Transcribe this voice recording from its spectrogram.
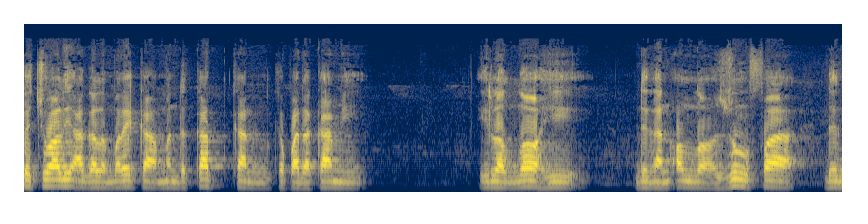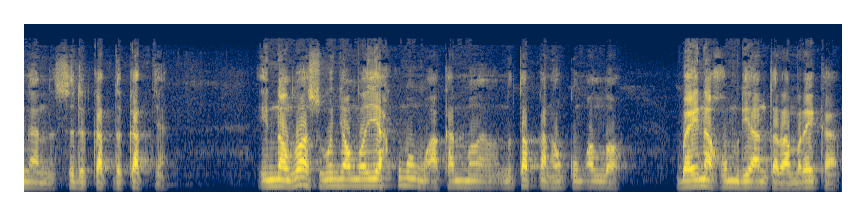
kecuali agar mereka mendekatkan kepada kami ilallahi dengan Allah zulfa dengan sedekat-dekatnya. Inna Allah sungguhnya Allah yahkumu akan menetapkan hukum Allah bainahum di antara mereka.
